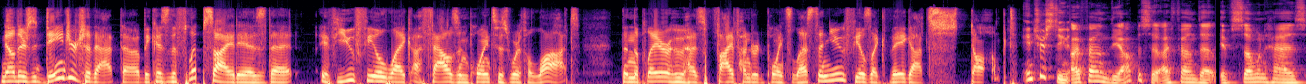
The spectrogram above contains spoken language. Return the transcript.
Now, there's a danger to that, though, because the flip side is that if you feel like a thousand points is worth a lot, then the player who has 500 points less than you feels like they got stomped. Interesting. I found the opposite. I found that if someone has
